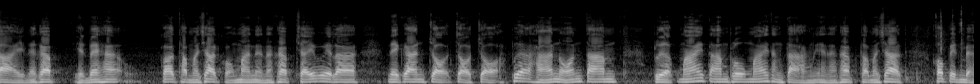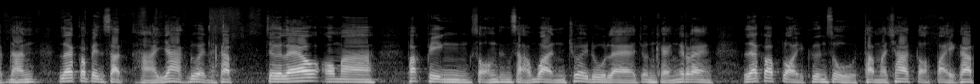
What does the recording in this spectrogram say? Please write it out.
ลายนะครับ เห็นไหมฮะก็ธรรมชาติของมันนะนะครับ ใช้เวลาในการเจาะเจาะเจาะเพื่อหาหนอนตามเปลือกไม้ตามโพรงไม้ต่างๆเนี่ยนะครับ ธรรมชาติก็เป็นแบบนั้น และก็เป็นสัตว์หายากด้วยนะครับ เจอแล้วเอามา พักพิง 2-3 วันช่วยดูแลจนแข็งแรง แล้วก็ปล่อยคืนสู่ธรรมชาติต่อไปครับ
